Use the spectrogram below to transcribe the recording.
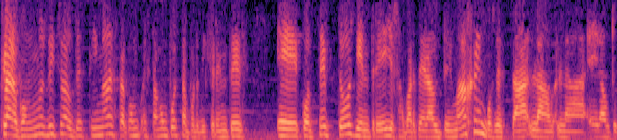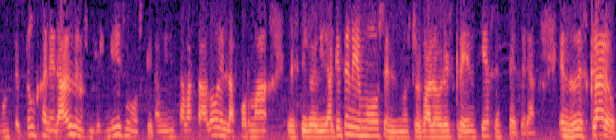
Claro, como hemos dicho, la autoestima está, está compuesta por diferentes eh, conceptos y entre ellos, aparte de la autoimagen, pues está el autoconcepto en general de nosotros mismos, que también está basado en la forma, el estilo de vida que tenemos, en nuestros valores, creencias, etcétera. Entonces, claro,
